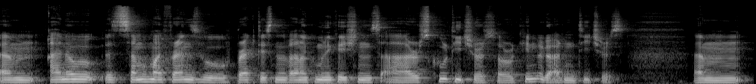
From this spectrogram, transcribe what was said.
Um, I know that some of my friends who practice nonviolent communications are school teachers or kindergarten teachers. Um,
